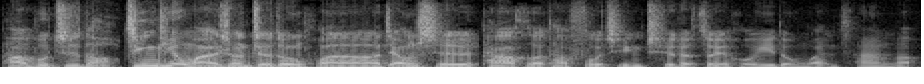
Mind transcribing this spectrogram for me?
他不知道今天晚上这顿饭啊，将是他和他父亲吃的最后一顿晚餐了。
